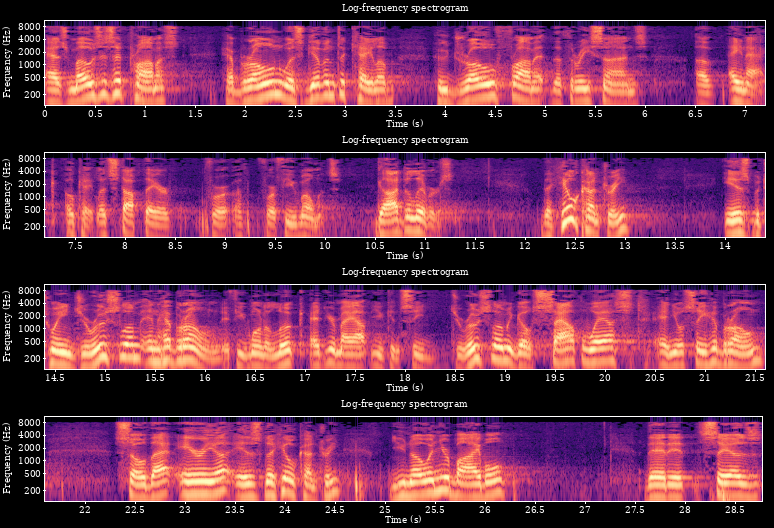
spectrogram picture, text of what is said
as Moses had promised, Hebron was given to Caleb who drove from it the three sons of Anak. Okay, let's stop there for a, for a few moments. God delivers. The hill country is between Jerusalem and Hebron. If you want to look at your map, you can see Jerusalem and go southwest and you'll see Hebron. So that area is the hill country. You know in your Bible that it says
